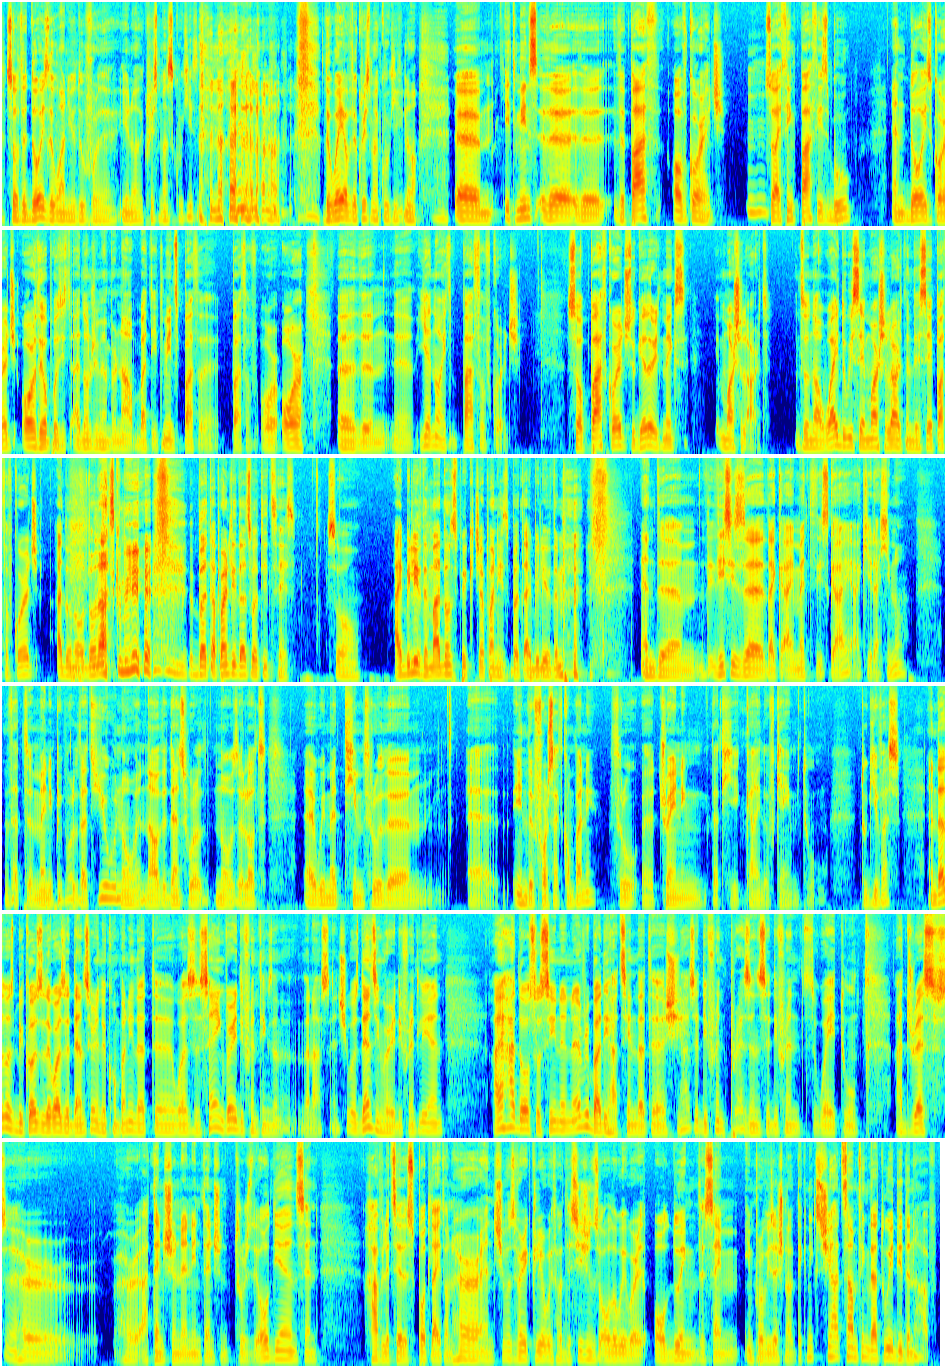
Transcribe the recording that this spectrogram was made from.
so the Do is the one you do for the, you know, the Christmas cookies. no, no, no, no. The way of the Christmas cookie. No, um, it means the the the path of courage. Mhm. So I think path is bu, and do is courage, or the opposite. I don't remember now, but it means path, uh, path of, or or uh, the uh, yeah no, it's path of courage. So path courage together it makes martial art. So now why do we say martial art and they say path of courage? I don't know. Don't ask me, but apparently that's what it says. So I believe them. I don't speak Japanese, but I believe them. and um, th- this is uh, like I met this guy Akira Hino, that uh, many people that you know and now the dance world knows a lot. Uh, we met him through the um, uh, in the Forsythe Company through training that he kind of came to to give us. And that was because there was a dancer in the company that uh, was saying very different things than, than us, and she was dancing very differently. And I had also seen, and everybody had seen, that uh, she has a different presence, a different way to address her her attention and intention towards the audience, and have, let's say, the spotlight on her. And she was very clear with her decisions, although we were all doing the same improvisational techniques. She had something that we didn't have.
